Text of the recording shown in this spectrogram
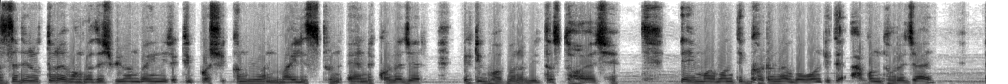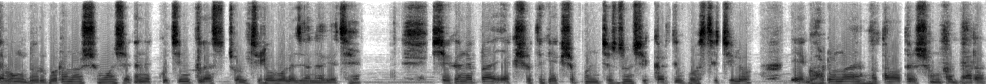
রাজধানীর উত্তরে বাংলাদেশ বিমান বাহিনীর একটি প্রশিক্ষণ বিমান, মাইলস্টোন এন্ড কলেজের একটি ভবন বিধ্বস্ত হয়েছে। এই মর্মান্তিক ঘটনায় ভবনটিতে আগুন ধরে যায় এবং দুর্ঘটনার সময় সেখানে কোচিং ক্লাস চলছিল বলে জানা গেছে। সেখানে প্রায় একশো থেকে একশো পঞ্চাশ জন শিক্ষার্থী উপস্থিত ছিল। এ ঘটনায় হতাহতের সংখ্যা বাড়ার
